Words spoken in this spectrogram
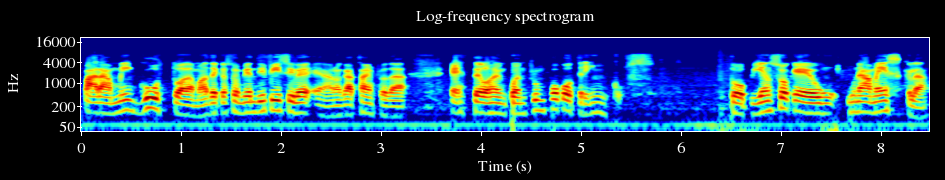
para mi gusto, además de que son bien difíciles, and I don't got time for that, este, los encuentro un poco trincos. So, pienso que una mezcla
